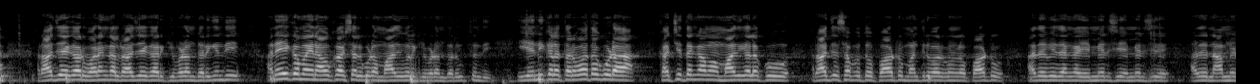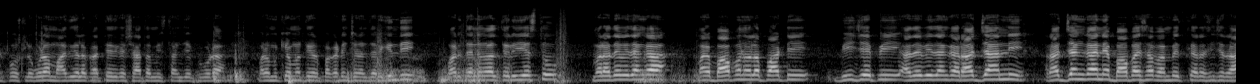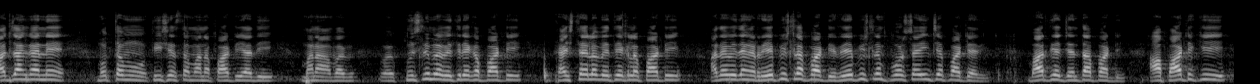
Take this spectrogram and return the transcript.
రాజయ్య గారు వరంగల్ రాజయ్య గారికి ఇవ్వడం జరిగింది. అనేకమైన అవకాశాలు కూడా మాదిగలకు ఇవ్వడం జరుగుతుంది. ఈ ఎన్నికల తర్వాత కూడా ఖచ్చితంగా మా మాదిగలకు రాజ్యసభతో పాటు మంత్రివర్గంలో పాటు అదేవిధంగా ఎమ్మెల్సీ ఎమ్మెల్సీ అదే నామినేట్ పోస్టులు కూడా మాదిగలకు అత్యధిక శాతం ఇస్తామని చెప్పి కూడా మరి ముఖ్యమంత్రి గారు ప్రకటించడం జరిగింది. వారి ధన్యవాదాలు తెలియజేస్తూ మరి అదేవిధంగా మరి బాపనోల పార్టీ బీజేపీ అదేవిధంగా రాజ్యాన్ని రాజ్యాంగాన్నే బాబాసాహెబ్ అంబేద్కర్ రచించిన రాజ్యాంగాన్నే మొత్తము తీసేస్తామన్న పార్టీ అది. మన ముస్లింల వ్యతిరేక పార్టీ క్రైస్తవుల వ్యతిరేకల పార్టీ అదేవిధంగా రేపిస్టుల పార్టీ రేపిస్టులను ప్రోత్సహించే పార్టీ అది. భారతీయ జనతా పార్టీ. ఆ పార్టీకి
